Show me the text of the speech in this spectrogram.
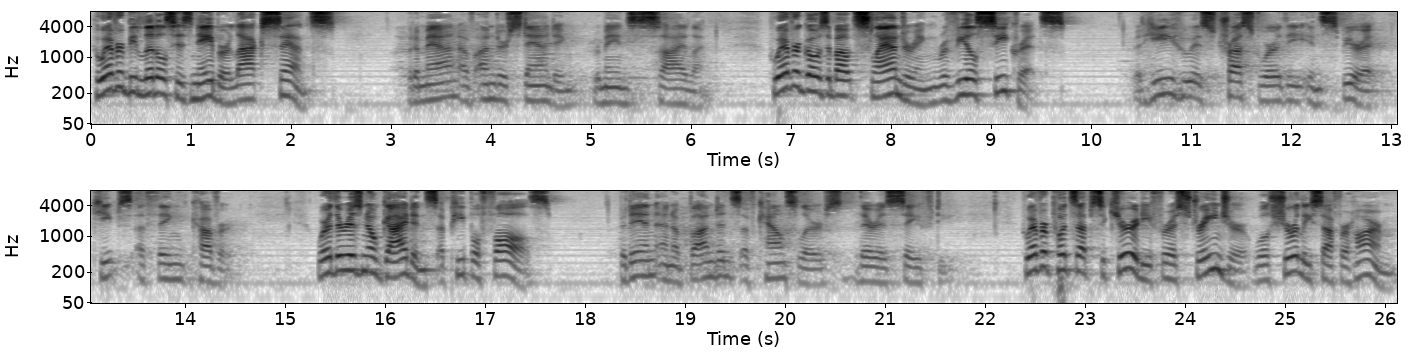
Whoever belittles his neighbor lacks sense, but a man of understanding remains silent. Whoever goes about slandering reveals secrets, but he who is trustworthy in spirit keeps a thing covered. Where there is no guidance, a people falls but in an abundance of counselors there is safety. Whoever puts up security for a stranger will surely suffer harm.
